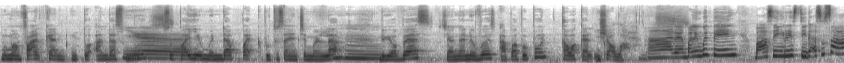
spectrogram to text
memanfaatkan untuk anda semua Yeah. supaya mendapat keputusan yang cemerlang. Mm-hmm. Do your best, jangan nervous, apa-apa pun tawakal insya-Allah. Ha, dan yang paling penting, bahasa Inggeris tidak susah.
